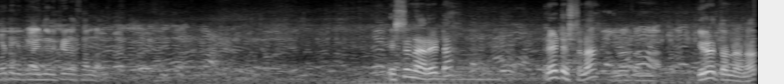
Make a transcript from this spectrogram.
ಕೊಟ್ಟು ಬಿಟ್ಟು ಐನೂರು ಕೇಳಿಸಲ್ಲ ಎಷ್ಟಣ್ಣ ರೇಟ? ರೇಟ್ ಎಷ್ಟಣ್ಣ? ಇವತ್ತೊಂದು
